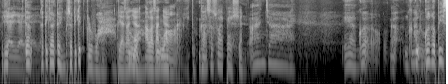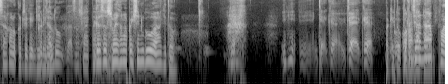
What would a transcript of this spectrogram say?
ketika, Iya, iya, kita- iya, iya. ketika ada yang besar dikit keluar Biasanya keluar, alasannya keluar, gitu Nggak sesuai passion. anjay iya gua Nggak. gua, gua nggak bisa kalau kerja kayak gini kerja tuh tuh nggak sesuai passion. nggak sesuai sama passion gua gitu kayak Ah. ini kayak kayak kayak, kayak Begitu corona datang, apa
